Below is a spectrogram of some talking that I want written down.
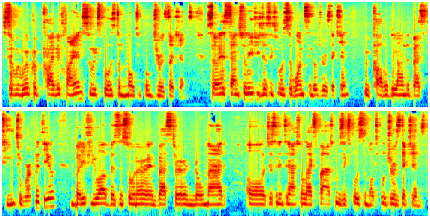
So we work with private clients who are exposed to multiple jurisdictions. So essentially, if you're just exposed to one single jurisdiction, we're probably on the best team to work with you. But if you are a business owner, investor, nomad, or just an international expat who's exposed to multiple jurisdictions,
